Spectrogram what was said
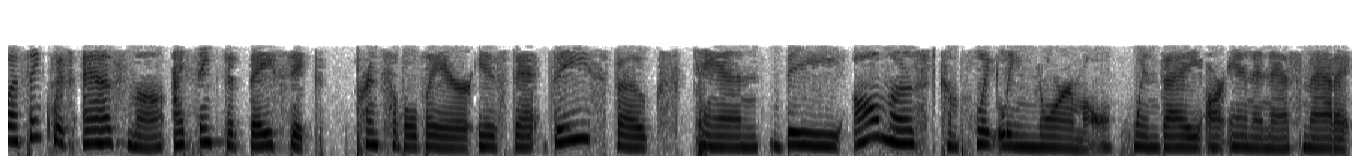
I think with asthma, I think the basic principle there is that these folks can be almost completely normal when they are in an asthmatic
